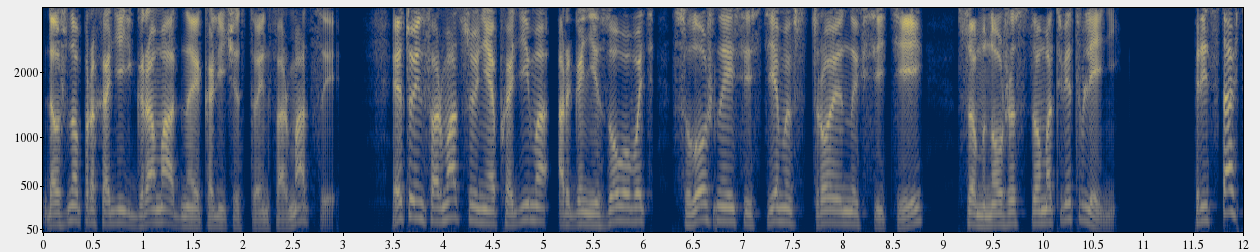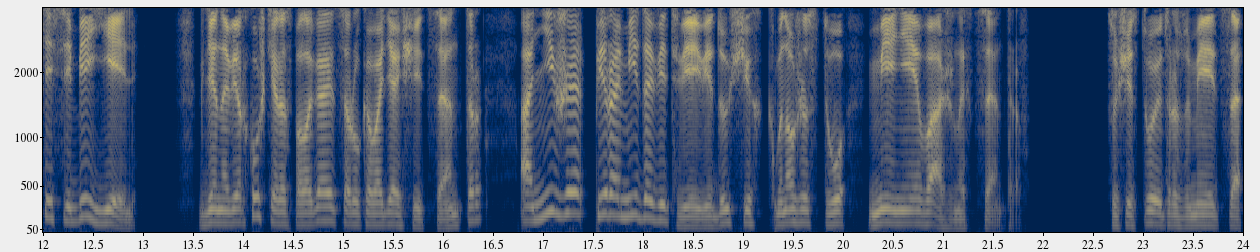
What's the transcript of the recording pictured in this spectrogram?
должно проходить громадное количество информации, эту информацию необходимо организовывать в сложные системы встроенных сетей со множеством ответвлений. Представьте себе ель, где на верхушке располагается руководящий центр, а ниже пирамида ветвей, ведущих к множеству менее важных центров. Существует, разумеется,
